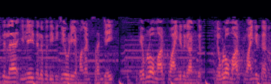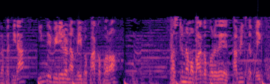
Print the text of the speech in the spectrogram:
இதுல இளைய தளபதி விஜயுடைய மகன் சஞ்சய் எவ்வளவு மார்க் வாங்கியிருக்காங்க எவ்வளவு மார்க் வாங்கியிருக்காங்கிறத பத்தி தான் இந்த வீடியோல நம்ம இப்ப பார்க்க போறோம். ஃபர்ஸ்ட் நம்ம பார்க்க போறது தமிழ் சப்ஜெக்ட்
